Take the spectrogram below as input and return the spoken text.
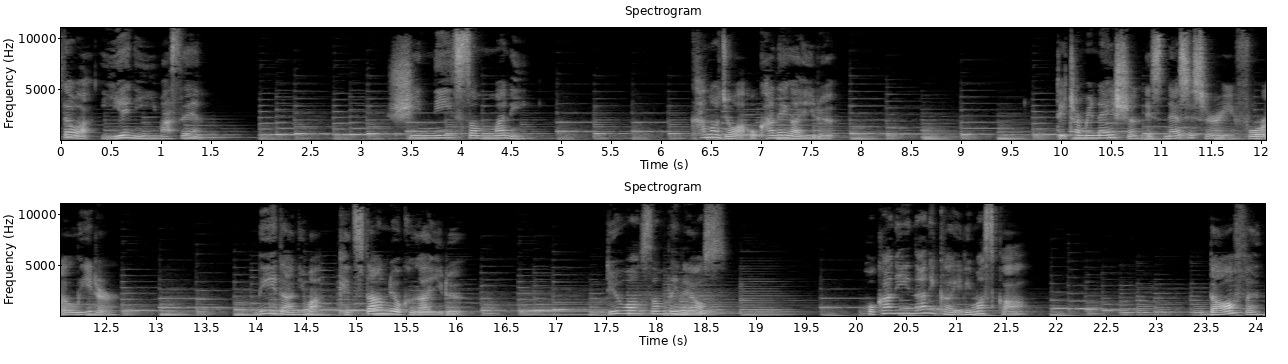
日は家にいません。She needs some money. 彼女はお金がいる。Determination is necessary for a leader. リーダーには決断力がいる。Do you want something else? 他に何かいりますか ?Dolphin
